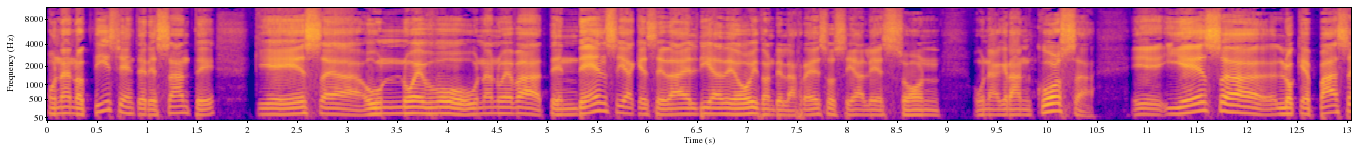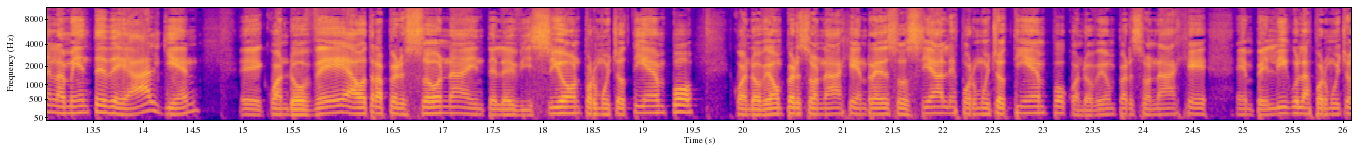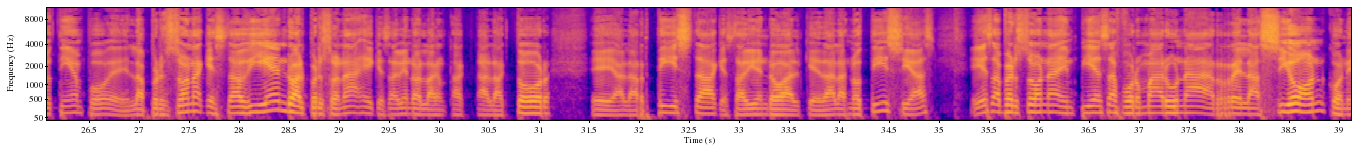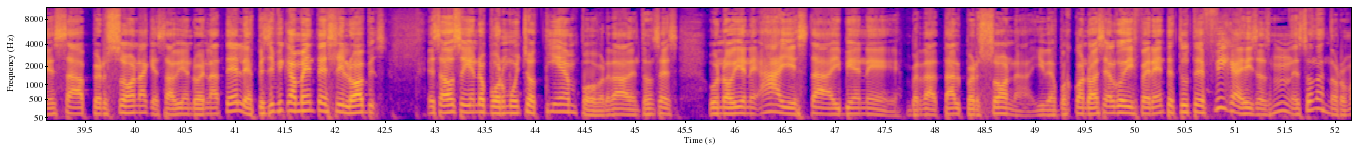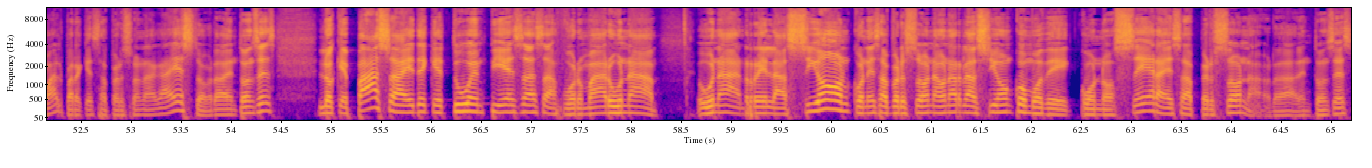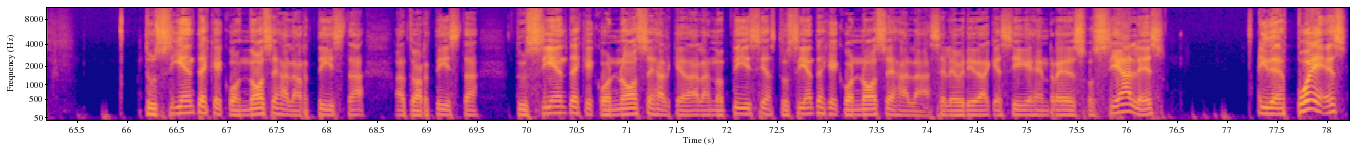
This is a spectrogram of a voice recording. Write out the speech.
una noticia interesante que es ah, un nuevo, una nueva tendencia que se da el día de hoy donde las redes sociales son una gran cosa. Eh, y es ah, lo que pasa en la mente de alguien eh, cuando ve a otra persona en televisión por mucho tiempo, cuando ve a un personaje en redes sociales por mucho tiempo, cuando ve a un personaje en películas por mucho tiempo, eh, la persona que está viendo al personaje, que está viendo al, actor, eh, al artista, que está viendo al que da las noticias, esa persona empieza a formar una relación con esa persona que está viendo en la tele. Específicamente si lo ha estado siguiendo por mucho tiempo, ¿verdad? Entonces uno viene, ahí está, ahí viene, ¿verdad? Tal persona. Y después cuando hace algo diferente, tú te fijas y dices, mmm, esto no es normal para que esa persona haga esto, ¿verdad? Entonces lo que pasa es de que tú empiezas a formar una una relación con esa persona, una relación como de conocer a esa persona, ¿verdad? Entonces, tú sientes que conoces al artista, a tu artista, Tú sientes que conoces al que da las noticias, tú sientes que conoces a la celebridad que sigues en redes sociales. Y después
